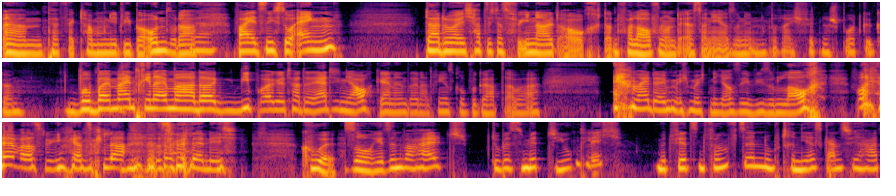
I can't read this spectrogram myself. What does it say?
ähm, perfekt harmoniert wie bei uns oder Ja. war jetzt nicht so eng. Dadurch hat sich das für ihn halt auch dann verlaufen und er ist dann eher so in den Bereich Fitnesssport gegangen. Wobei mein Trainer immer da liebäugelt hatte, er hätte ihn ja auch gerne in seiner Trainingsgruppe gehabt, aber er meinte, eben, ich möchte nicht aussehen wie so ein Lauch. Von daher war das für ihn ganz klar, das will er nicht. Cool. So, jetzt sind wir halt, du bist mit jugendlich, mit 14, 15, du trainierst ganz viel hart.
